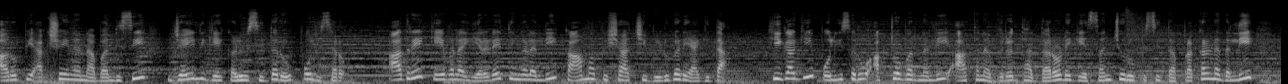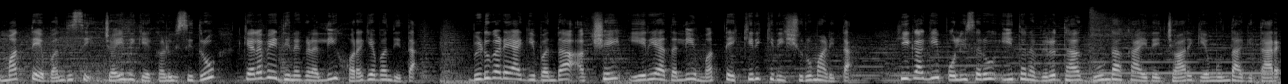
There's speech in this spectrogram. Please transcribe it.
ಆರೋಪಿ ಅಕ್ಷಯನನ್ನ ಬಂಧಿಸಿ ಜೈಲಿಗೆ ಕಳುಹಿಸಿದ್ದರು ಪೊಲೀಸರು. ಆದರೆ ಕೇವಲ ಎರಡೇ ತಿಂಗಳಲ್ಲಿ ಕಾಮಪಿಶಾಚಿ ಬಿಡುಗಡೆಯಾಗಿದ್ದ. ಹೀಗಾಗಿ ಪೊಲೀಸರು ಅಕ್ಟೋಬರ್ನಲ್ಲಿ ಆತನ ವಿರುದ್ಧ ದರೋಡೆಗೆ ಸಂಚು ರೂಪಿಸಿದ್ದ ಪ್ರಕರಣದಲ್ಲಿ ಮತ್ತೆ ಬಂಧಿಸಿ ಜೈಲಿಗೆ ಕಳುಹಿಸಿದ್ರು. ಕೆಲವೇ ದಿನಗಳಲ್ಲಿ ಹೊರಗೆ ಬಂದಿದ್ದ. ಬಿಡುಗಡೆಯಾಗಿ ಬಂದ ಅಕ್ಷಯ್ ಏರಿಯಾದಲ್ಲಿ ಮತ್ತೆ ಕಿರಿಕಿರಿ ಶುರು ಮಾಡಿದ್ದ. ಹೀಗಾಗಿ ಪೊಲೀಸರು ಈತನ ವಿರುದ್ಧ ಗೂಂಡಾ ಕಾಯ್ದೆ ಜಾರಿಗೆ ಮುಂದಾಗಿದ್ದಾರೆ.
